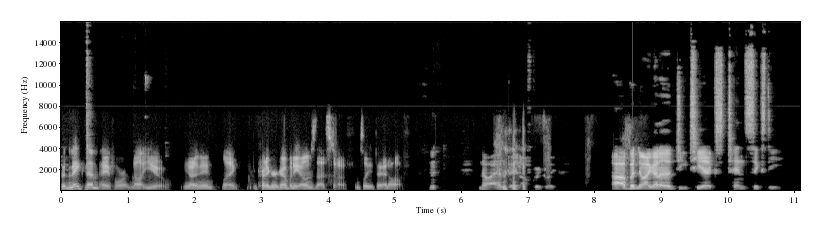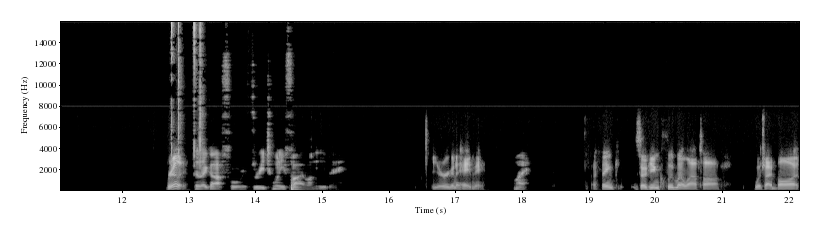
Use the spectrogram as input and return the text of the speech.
But make them pay for it, not you. You know what I mean? Like credit card company owns that stuff until you pay it off. No, I had to pay it off quickly. Uh, but no, I got a GTX 1060 Really? that I got for 325 on eBay. You're gonna hate me. Why? I think so. If you include my laptop, which I bought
